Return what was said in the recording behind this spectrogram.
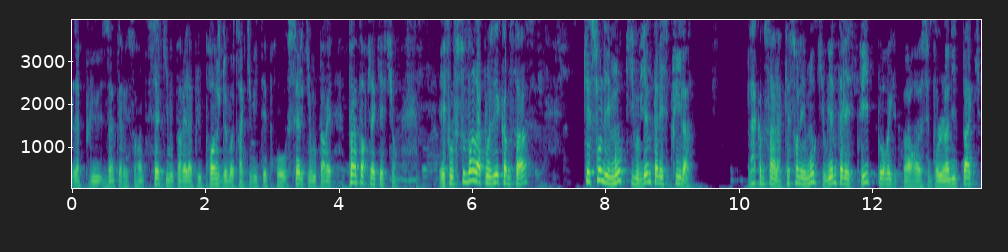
la plus intéressante, celle qui vous paraît la plus proche de votre activité pro, celle qui vous paraît... Peu importe la question. Et il faut souvent la poser comme ça. Quels sont les mots qui vous viennent à l'esprit, là? Là, comme ça, là. Quels sont les mots qui vous viennent à l'esprit pour... Alors, c'est pour le lundi de Pâques.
